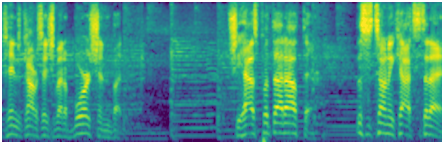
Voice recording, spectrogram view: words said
change the conversation about abortion, but she has put that out there. This is Tony Katz today.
